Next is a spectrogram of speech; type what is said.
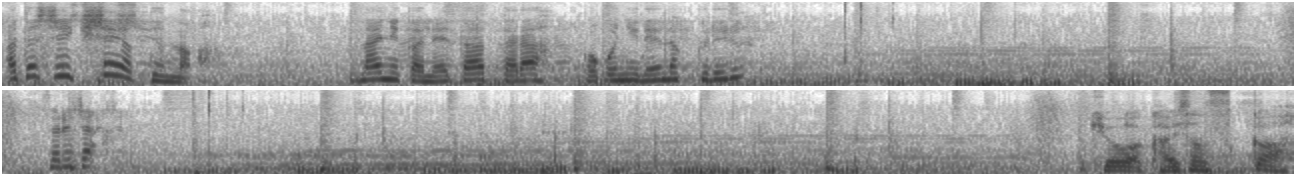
私記者やってんの。何かネタあったらここに連絡くれる？それじゃ。今日は解散すっか。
